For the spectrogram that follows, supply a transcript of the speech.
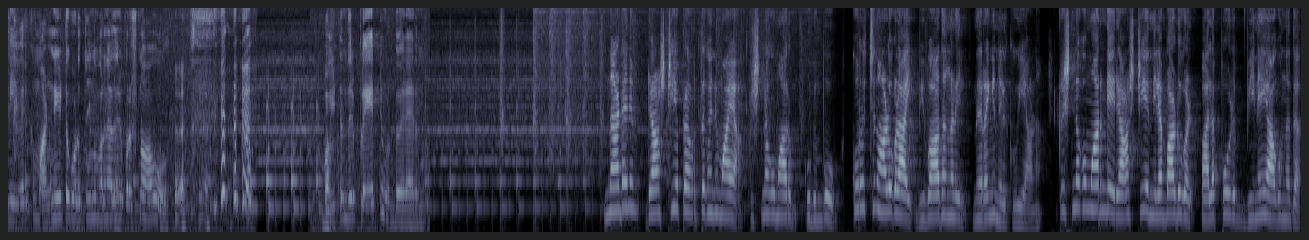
ഇനി ഇവർക്ക് മണ്ണിട്ട് കൊടുത്തു എന്ന് പറഞ്ഞാൽ അതൊരു പ്രശ്നമാവോ? വീട്ടിൽ നിന്ന് ഒരു പ്ലേറ്റ് കൊണ്ടുവരായിരുന്നു. നടനും രാഷ്ട്രീയ പ്രവർത്തകനുമായ കൃഷ്ണകുമാറും കുടുംബവും കുറച്ചു നാളുകളായി വിവാദങ്ങളിൽ നിറഞ്ഞു നിൽക്കുകയാണ്. കൃഷ്ണകുമാറിന്റെ രാഷ്ട്രീയ നിലപാടുകൾ പലപ്പോഴും വിനയാകുന്നത്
